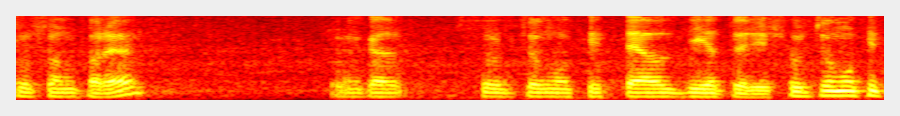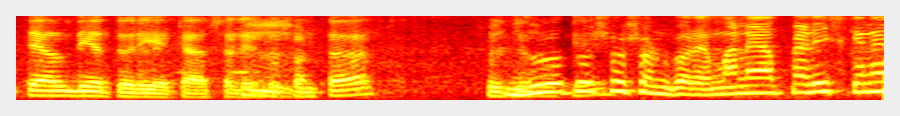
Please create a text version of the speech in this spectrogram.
শোষণ করে। কেমিক্যাল সূর্যমুখী তেল দিয়ে তৈরি। সূর্যমুখী তেল দিয়ে তৈরি এটা আসলে লোশনটা দ্রুত শোষণ করে মানে আপনার স্কিনে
